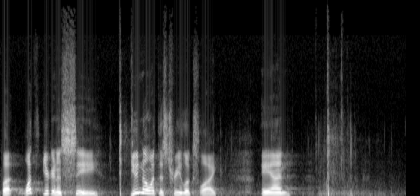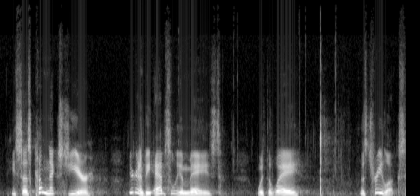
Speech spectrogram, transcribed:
But what you're going to see, you know what this tree looks like. And he says, Come next year, you're going to be absolutely amazed with the way this tree looks.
